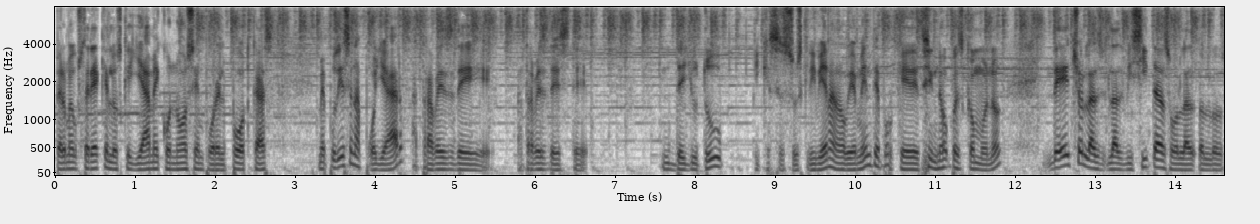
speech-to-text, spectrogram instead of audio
Pero me gustaría que los que ya me conocen por el podcast me pudiesen apoyar a través de a través de este de YouTube y que se suscribieran obviamente porque si no pues como no de hecho las, las visitas o, los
